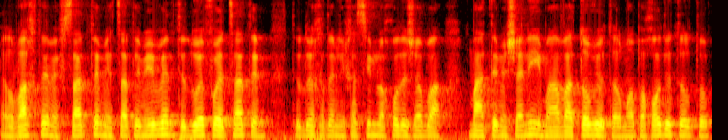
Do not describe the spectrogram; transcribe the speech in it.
הרווחתם, הפסדתם, יצאתם even, תדעו איפה יצאתם, תדעו איך אתם נכנסים לחודש הבא, מה אתם משנים, מה עבד טוב יותר, מה פחות יותר טוב,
